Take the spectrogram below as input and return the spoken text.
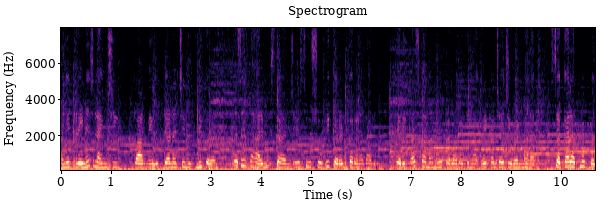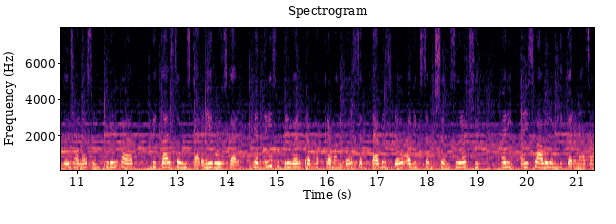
आणि ड्रेनेज लाईनची कामे उद्यानाचे नूतनीकरण तसेच धार्मिक स्थळांचे सुशोभीकरण करण्यात आले. या विकास कामामुळे प्रभागातील नागरिकांच्या जीवनमानात सकारात्मक बदल झाला असून पुढील काळात विकास संस्कार आणि रोजगार या त्रिसूत्रीवर प्रभाग क्रमांक सत्तावीस ड अधिक सक्षम सुरक्षित हरित आणि स्वावलंबी करण्याचा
